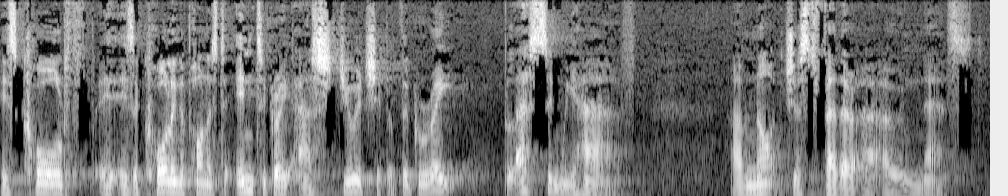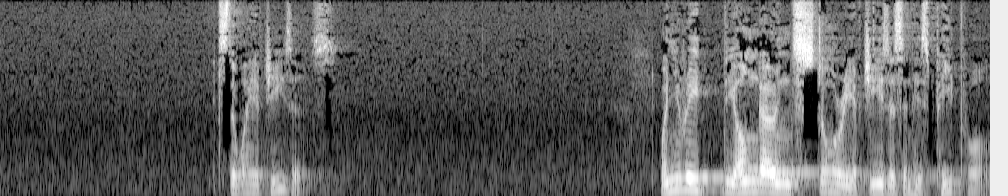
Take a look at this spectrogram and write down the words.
is called is a calling upon us to integrate our stewardship of the great blessing we have of not just feather our own nest. It's the way of Jesus. When you read the ongoing story of Jesus and his people,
